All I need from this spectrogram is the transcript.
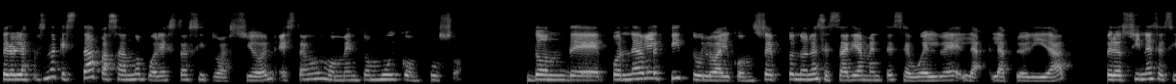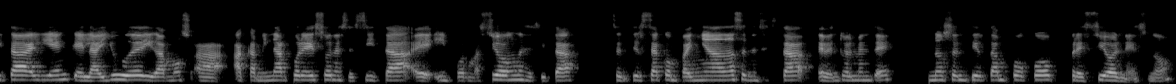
pero la persona que está pasando por esta situación está en un momento muy confuso, donde ponerle título al concepto no necesariamente se vuelve la, prioridad, pero sí necesita alguien que la ayude, digamos, a, caminar por eso, necesita eh, información, necesita sentirse acompañada, se necesita eventualmente no sentir tampoco presiones, ¿no?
